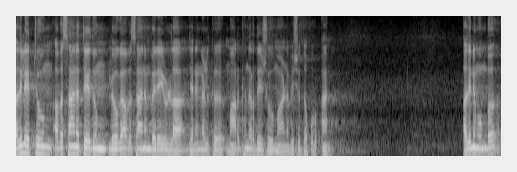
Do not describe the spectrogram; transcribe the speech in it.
അതിലേറ്റവും അവസാനത്തേതും ലോകാവസാനം വരെയുള്ള ജനങ്ങൾക്ക് മാർഗനിർദ്ദേശവുമാണ് വിശുദ്ധ ഖുർആൻ. അതിനു മുമ്പ്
